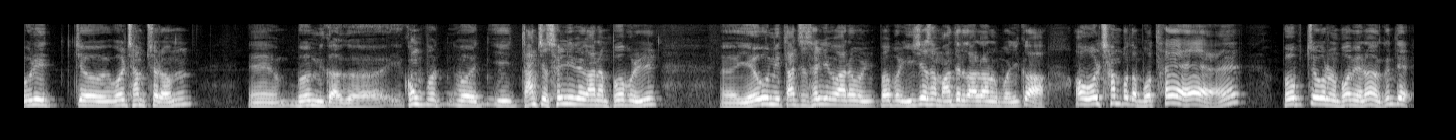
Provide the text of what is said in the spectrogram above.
우리 저 월참처럼, 예, 뭡니까, 그, 공법, 뭐, 이 단체 설립에 관한 법을 어, 예우 및 단체 설립에 관한 법을 잊어서 만들어 달라는 거 보니까, 아, 월참보다 못해. 예? 법적으로는 보면은. 근데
